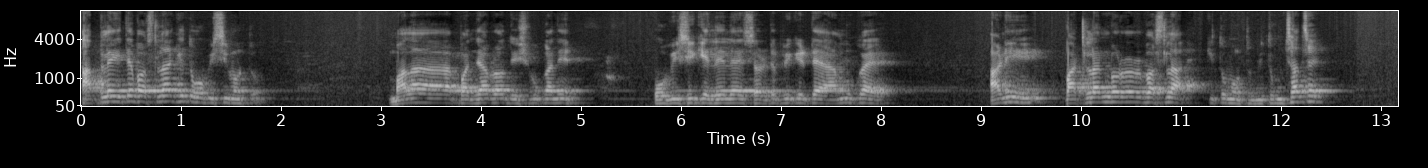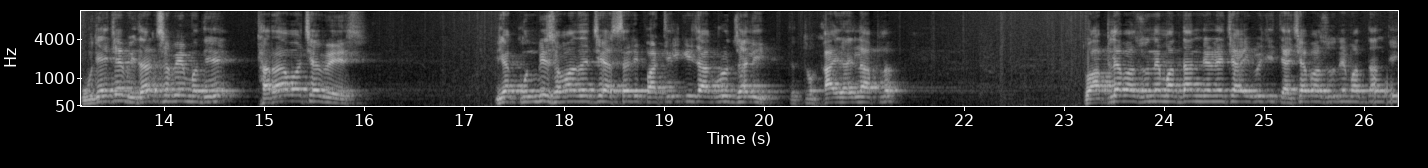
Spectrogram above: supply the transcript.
आपल्या इथे बसला की तो ओबीसी म्हणतो. मला पंजाबराव देशमुखाने ओबीसी केलेलं आहे सर्टिफिकेट आहे अमुक आहे. आणि पाटलांबरोबर बसला की तो म्हणतो मी तुमचाच आहे. उद्याच्या विधानसभेमध्ये ठरावाच्या वेळेस या कुणबी समाजाची असणारी पाटीलकी जागृत झाली तर तो काय राहिलं आपलं? तो आपल्या बाजूने मतदान देण्याच्या ऐवजी त्याच्या बाजूने मतदान दे.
